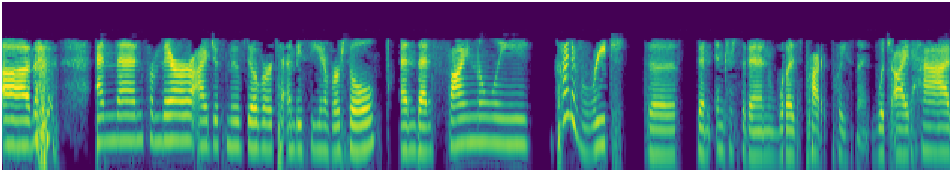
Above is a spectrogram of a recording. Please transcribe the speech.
Um, and then from there, I just moved over to NBC Universal and then finally kind of reached the been interested in was product placement, which I'd had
